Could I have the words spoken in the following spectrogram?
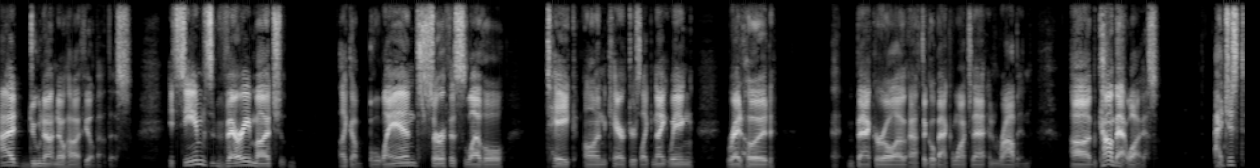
I do not know how I feel about this. It seems very much like a bland surface level take on characters like Nightwing, Red Hood, Batgirl. I have to go back and watch that, and Robin. Uh, combat wise, I just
